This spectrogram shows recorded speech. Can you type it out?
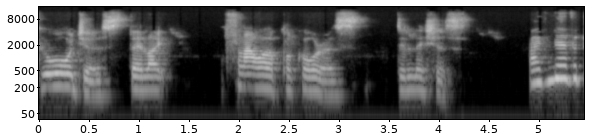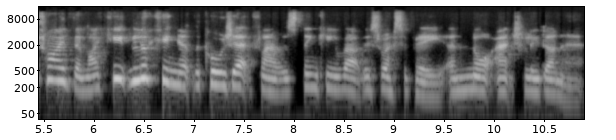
gorgeous. They're like flower pakoras, delicious. I've never tried them. I keep looking at the courgette flowers, thinking about this recipe, and not actually done it.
